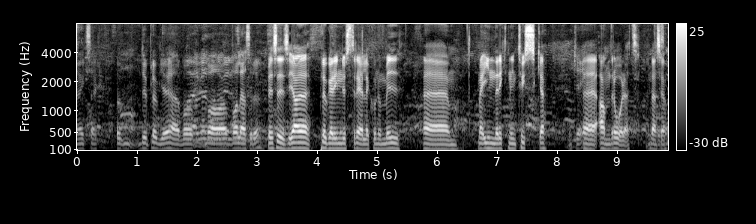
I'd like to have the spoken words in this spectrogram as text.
ja exakt. Du pluggar ju här. Vad, vad, vad läser du? Precis, jag pluggar industriell ekonomi ehm, med inriktning tyska. Okej. Eh, andra året läser jag.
